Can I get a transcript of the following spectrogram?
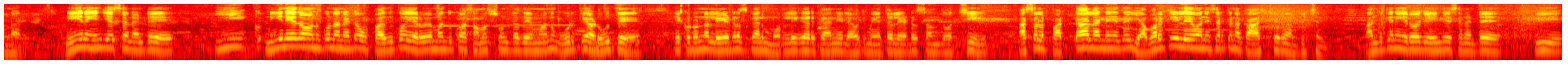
ఉన్నారు. నేను ఏం చేశానంటే ఈ నేనేదో అనుకున్నానంటే ఒక పదికో ఇరవై మందికో ఆ సమస్య ఉంటుందేమో అని ఊరికే అడిగితే ఇక్కడున్న లీడర్స్ కానీ మురళి గారు కానీ లేకపోతే మిగతా లీడర్స్ అందరూ వచ్చి అసలు పట్టాలనేది ఎవరికీ లేవనేసరికి నాకు ఆశ్చర్యం అనిపించింది. అందుకని ఈరోజు ఏం చేశానంటే ఈ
